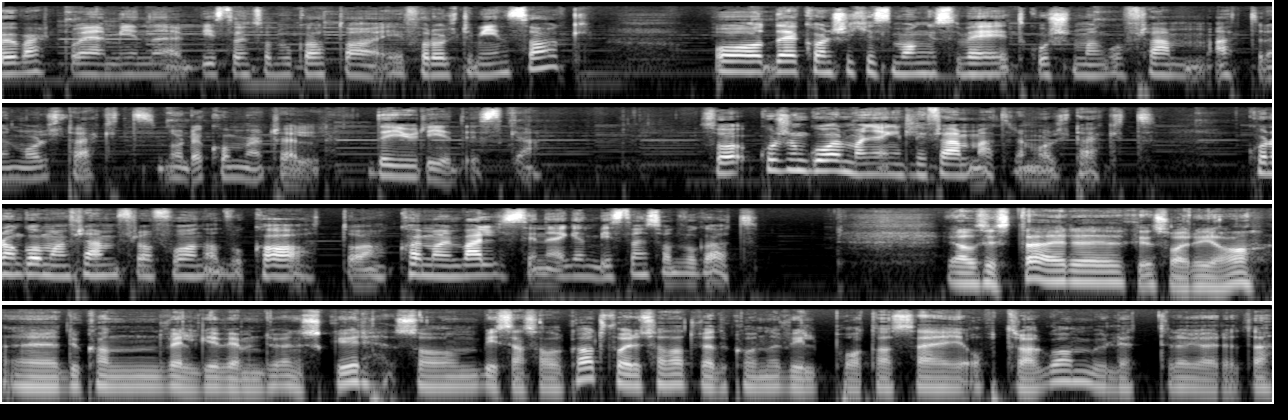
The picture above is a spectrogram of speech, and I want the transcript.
jo vært og er mine bistandsadvokater i forhold til min sak. Og det er kanskje ikke så mange som vet hvordan man går frem etter en voldtekt når det kommer til det juridiske. Så hvordan går man egentlig frem etter en voldtekt? Hvordan går man frem for å få en advokat, og kan man velge sin egen bistandsadvokat? Ja, Det siste er eh, svaret ja. Eh, du kan velge hvem du ønsker som bistandsadvokat, forutsatt at vedkommende vil påta seg oppdraget og har mulighet til å gjøre det.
